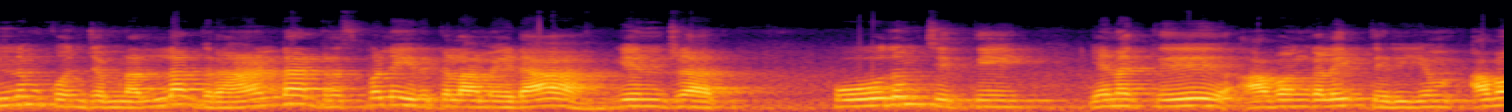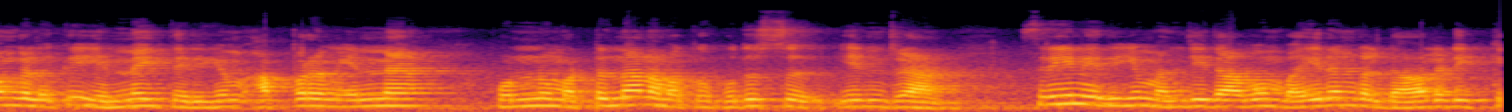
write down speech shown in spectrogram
இன்னும் கொஞ்சம் நல்லா கிராண்டாக ட்ரெஸ் பண்ணி இருக்கலாமேடா என்றார். போதும் சித்தி எனக்கு அவங்களை தெரியும் அவங்களுக்கு என்னை தெரியும் அப்புறம் என்ன? பொண்ணு மட்டும்தான் நமக்கு புதுசு என்றான். ஸ்ரீநிதியும் மஞ்சிதாவும் வைரங்கள் டாலடிக்க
